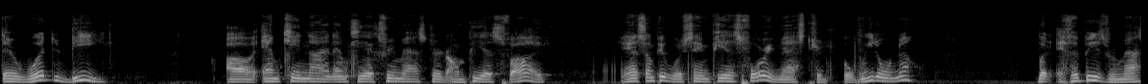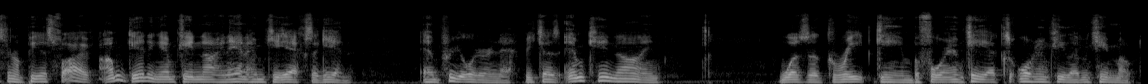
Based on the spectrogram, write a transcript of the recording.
there would be uh, MK9, MKX remastered on PS5. And some people were saying PS4 remastered, but we don't know. But if it beats remastered on PS5, I'm getting MK9 and MKX again and pre ordering that because MK9 was a great game before MKX or MK11 came out.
